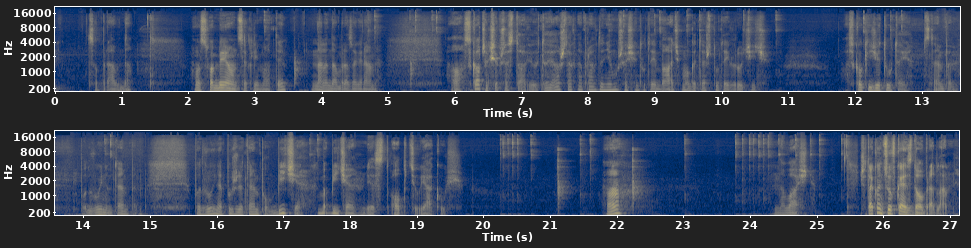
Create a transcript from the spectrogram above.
co prawda. Osłabiające klimaty, no ale dobra, zagramy. O, skoczek się przestawił, to ja już tak naprawdę nie muszę się tutaj bać, mogę też tutaj wrócić. A skok idzie tutaj, z tempem, podwójnym tempem. Podwójne push de tempo. Bicie, chyba bicie jest opcją jakąś. A? No właśnie. Czy ta końcówka jest dobra dla mnie?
